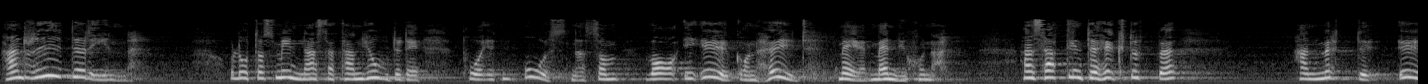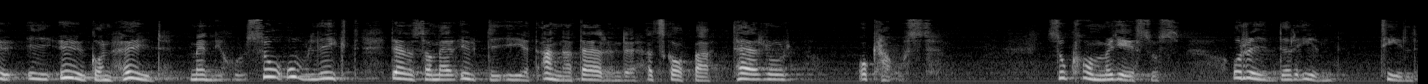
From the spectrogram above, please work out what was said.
Han rider in och låt oss minnas att han gjorde det på en åsna som var i ögonhöjd med människorna. Han satt inte högt uppe. Han mötte i ögonhöjd människor. Så olikt den som är ute i ett annat ärende, att skapa terror och kaos. Så kommer Jesus och rider in till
